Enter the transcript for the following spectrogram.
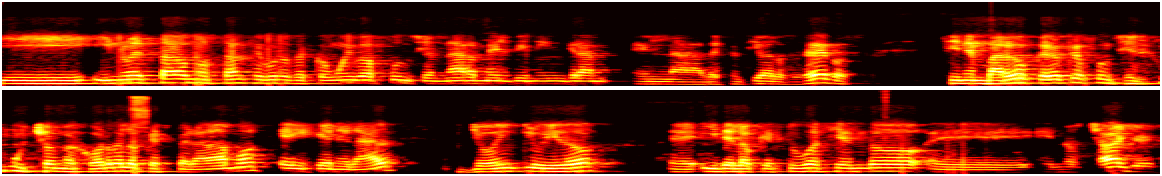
y, no estábamos tan seguros de cómo iba a funcionar Melvin Ingram en la defensiva de los acereros. Sin embargo, creo que funcionó mucho mejor de lo que esperábamos en general, yo incluido, eh, y de lo que estuvo haciendo eh, en los Chargers.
